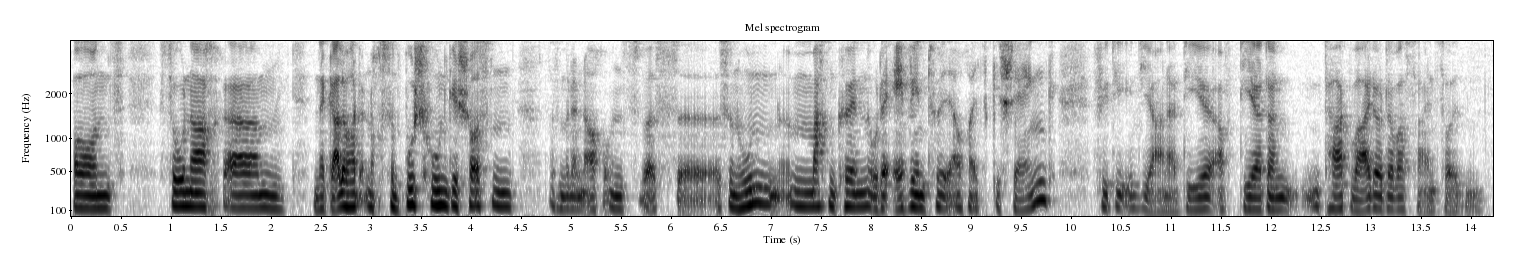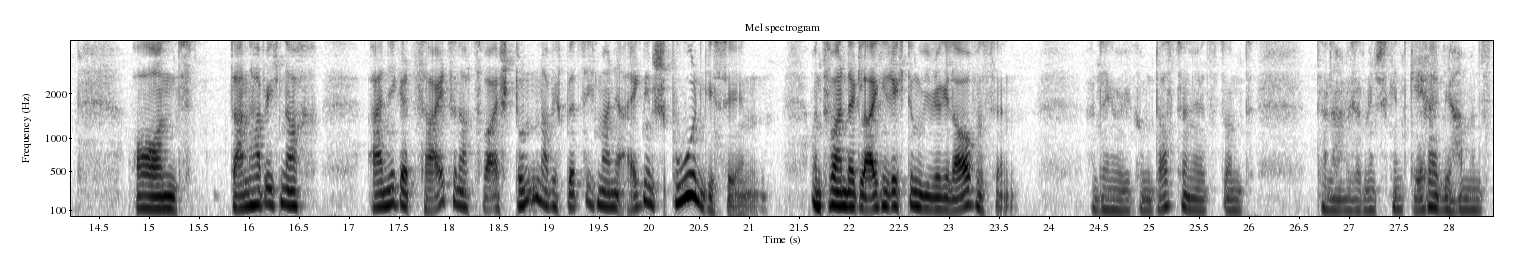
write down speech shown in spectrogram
Und so nach, ähm, der Gallo hat noch so ein Buschhuhn geschossen, dass wir dann auch uns was, äh, so ein Huhn machen können oder eventuell auch als Geschenk für die Indianer, die, auf die ja dann einen Tag weiter oder was sein sollten. Und dann habe ich nach einiger Zeit, so nach zwei Stunden, habe ich plötzlich meine eigenen Spuren gesehen. Und zwar in der gleichen Richtung, wie wir gelaufen sind. Dann denke ich, wie kommt das denn jetzt? Und dann haben wir gesagt, Mensch, Kind Gerald, wir haben uns,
